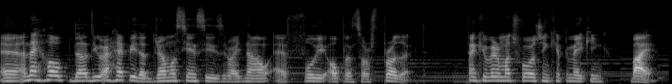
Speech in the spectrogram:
Uh, and I hope that you are happy that Dremel CNC is right now a fully open source project. Thank you very much for watching, happy making, bye!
